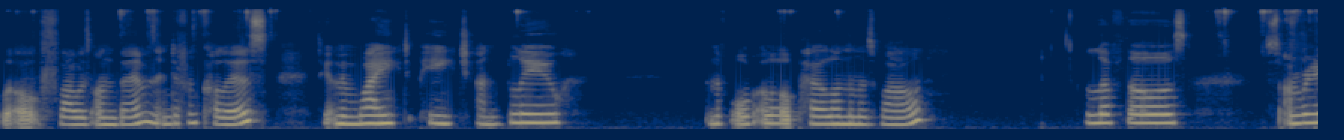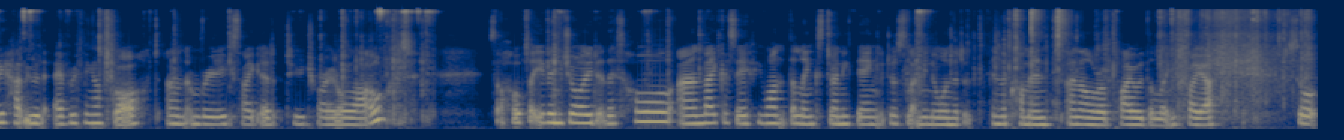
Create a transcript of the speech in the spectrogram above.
little flowers on them in different colours. So you get them in white, peach and blue. And they've all got a little pearl on them as well. Love those. So I'm really happy with everything I've got and I'm really excited to try it all out. So I hope that you've enjoyed this haul and like I say if you want the links to anything just let me know in the, in the comments and I'll reply with the link for you. So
